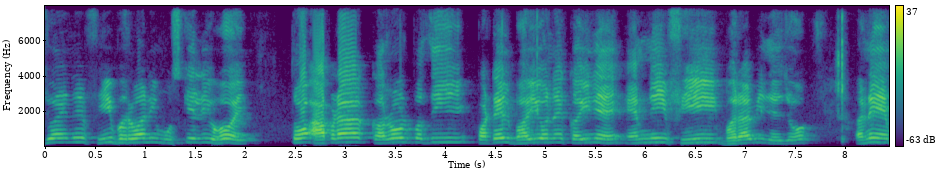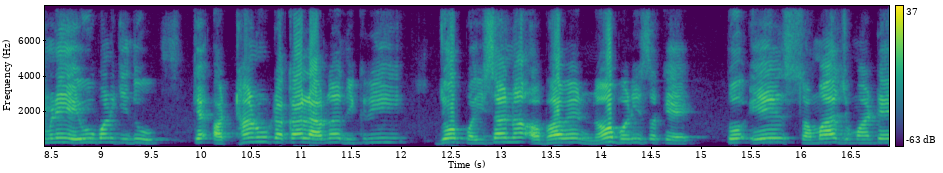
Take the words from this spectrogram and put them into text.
જો એને ફી ભરવાની મુશ્કેલી હોય તો આપણા કરોડપતિ પટેલ ભાઈઓને કહીને એમની ફી ભરાવી દેજો. અને એમણે એવું પણ કીધું કે અઠ્ઠાણું ટકા લાવનાર દીકરી જો પૈસાના અભાવે ન ભણી શકે, તો એ સમાજ માટે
